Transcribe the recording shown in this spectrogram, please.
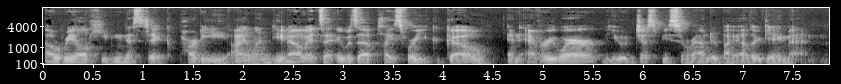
a real hedonistic party island. You know, it's a, it was a place where you could go, and everywhere you would just be surrounded by other gay men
